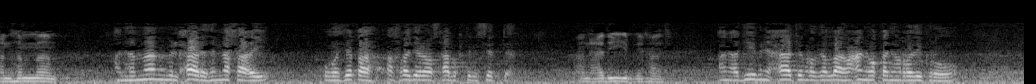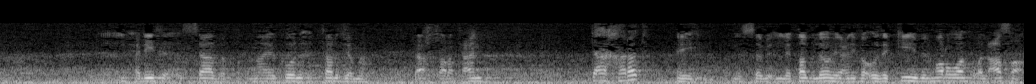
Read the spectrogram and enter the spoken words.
عن همام. عن همام بن الحارث النخعي وهو ثقة أخرج له أصحاب الكتب الستة. عن عدي بن حاتم. عن عدي بن حاتم رضي الله عنه وقد مر ذكره. الحديث السابق ما يكون الترجمة تأخرت عنه. تأخرت؟ اي اللي قبله يعني فأذكيه بالمروة والعصا.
